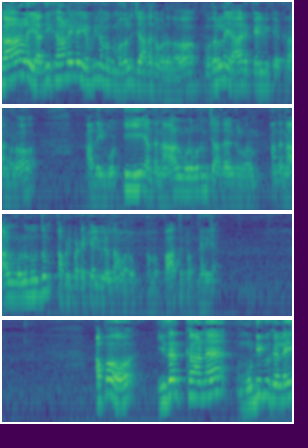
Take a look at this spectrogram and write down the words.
காலை அதிகாலையில் எப்படி நமக்கு முதல் ஜாதகம் வருதோ முதல்ல யார் கேள்வி கேட்குறாங்களோ அதை ஒட்டியே அந்த நாள் முழுவதும் ஜாதகங்கள் வரும். அந்த நாள் முழுவதும் அப்படிப்பட்ட கேள்விகள் தான் வரும். நம்ம பார்த்துட்டோம் நிறையா. அப்போ இதற்கான முடிவுகளை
